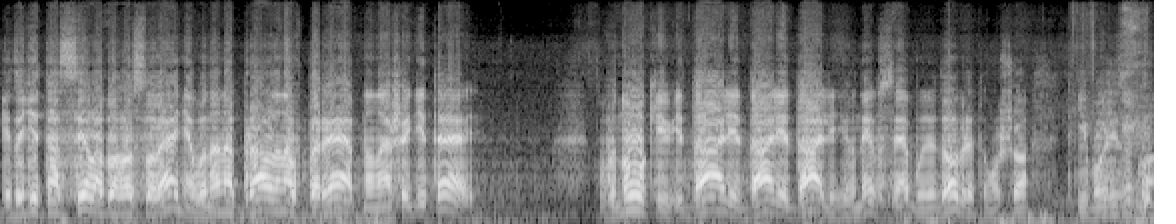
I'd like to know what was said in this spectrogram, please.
І тоді та сила благословення, вона направлена вперед на наших дітей, внуків і далі, далі, далі. І в них все буде добре, тому що такий Божий закон.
